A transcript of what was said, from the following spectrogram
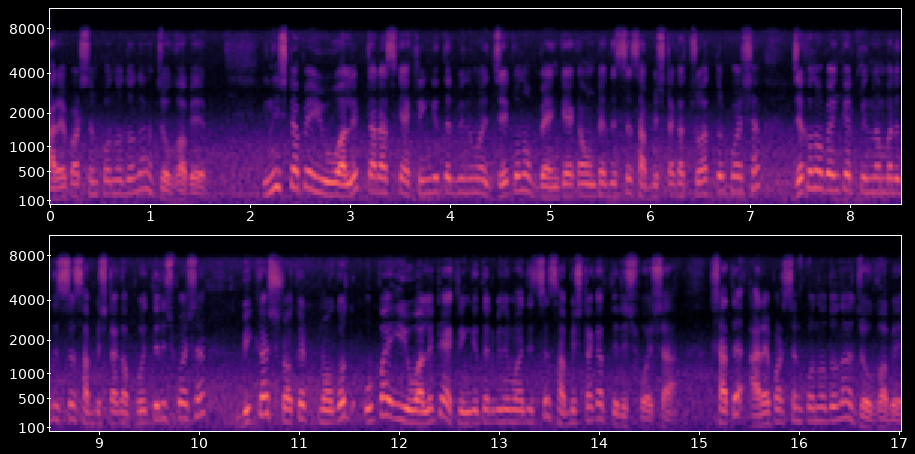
আড়াই পার্সেন্ট প্রণোদনা যোগ হবে। ইনস্টাপে ইউ ওয়ালেট তার আজকে এক রিঙ্গিতের বিনিময়ে যে কোনো ব্যাংক অ্যাকাউন্টে দিচ্ছে ছাব্বিশ টাকা চুয়াত্তর পয়সা, যে কোনো ব্যাংকের পিন নাম্বারে দিচ্ছে ছাব্বিশ টাকা পঁয়ত্রিশ পয়সা, বিকাশ রকেট নগদ, উপায় ই ওয়ালেটে এক রিঙ্গিতের বিনিময়ে দিচ্ছে ছাব্বিশ টাকা তিরিশ পয়সা। সাথে আড়াই পার্সেন্ট প্রণোদনা যোগ হবে।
